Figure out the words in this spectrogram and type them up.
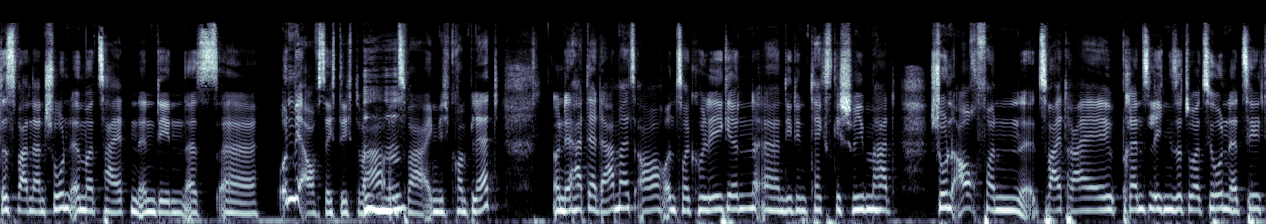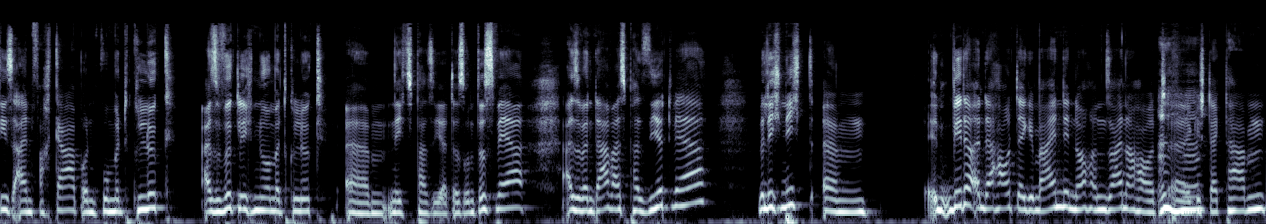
das waren dann schon immer Zeiten, in denen es äh, unbeaufsichtigt war mhm. und zwar eigentlich komplett. Und er hat ja damals auch unsere Kollegin, äh, die den Text geschrieben hat, schon auch von zwei, drei brenzlichen Situationen erzählt, die es einfach gab und womit Glück, also wirklich nur mit Glück ähm, nichts passiert ist. Und das wäre, also wenn da was passiert wäre, will ich nicht ähm, in, weder in der Haut der Gemeinde noch in seiner Haut äh, mhm. äh, gesteckt haben,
